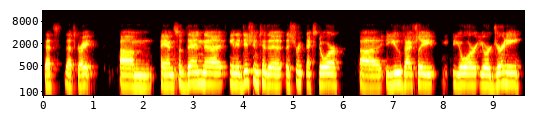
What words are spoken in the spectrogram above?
That's that's great. Um, and so then, uh, in addition to the the shrink next door, uh, you've actually your your journey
